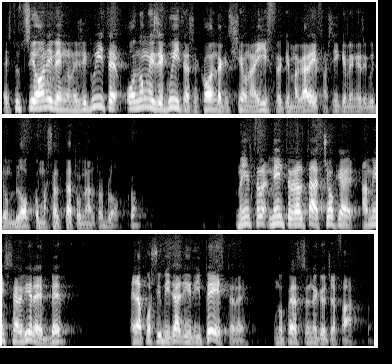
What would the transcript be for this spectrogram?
Le istruzioni vengono eseguite o non eseguite a seconda che ci sia una if che magari fa sì che venga eseguito un blocco ma saltato un altro blocco, mentre, mentre in realtà ciò che a me servirebbe è la possibilità di ripetere un'operazione che ho già fatto.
